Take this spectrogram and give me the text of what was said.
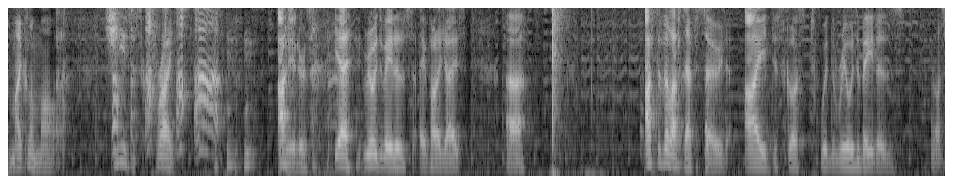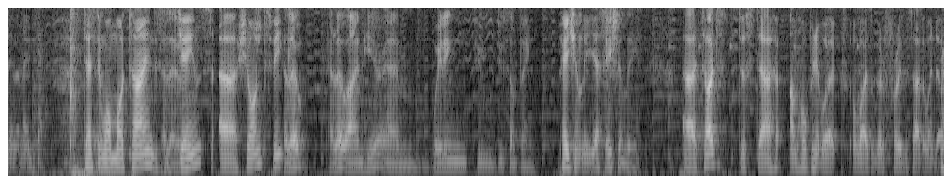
Michael and Mark. Jesus Christ. After- yeah, real debaters. I apologize. Uh, after the last episode, I discussed with the real debaters. I'm not saying the name. Testing Yes. one more time. This Hello. is James. Uh, Sean, speak Hello, hello. I'm here. I'm waiting to do something patiently. Yes. patiently. Uh, Todd, just uh, I'm hoping it works. Otherwise, I'm going to throw this out the window.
